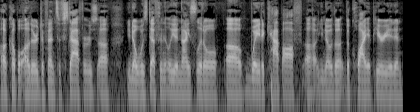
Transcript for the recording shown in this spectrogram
a couple other defensive staffers. Uh, you know, was definitely a nice little uh, way to cap off uh, you know the the quiet period and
